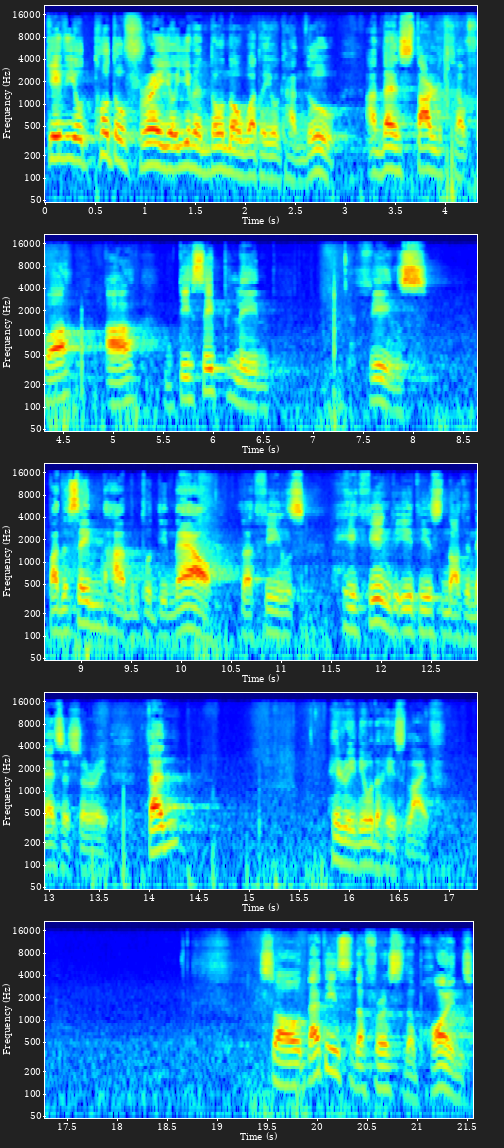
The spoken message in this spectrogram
give you total free, you even don't know what you can do, and then start for a discipline things, but at the same time to deny the things he think it is not necessary. Then he renewed his life. So that is the first point.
